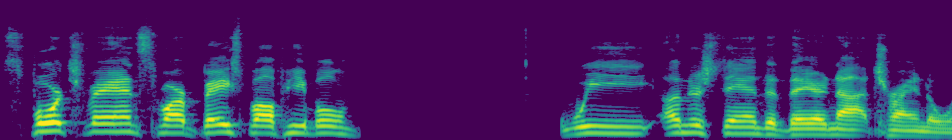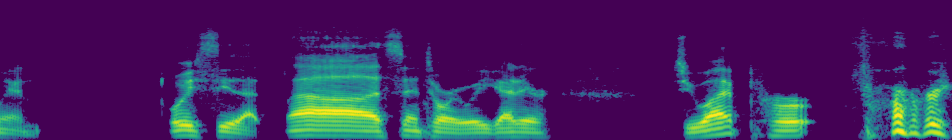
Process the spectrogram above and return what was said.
sports fans, smart baseball people. We understand that they are not trying to win. We see that. Uh Santori, what you got here? Do I prefer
